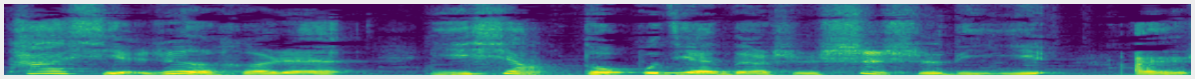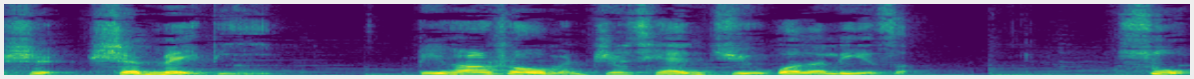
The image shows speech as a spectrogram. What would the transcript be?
他写任何人一向都不见得是事实第一，而是审美第一。比方说我们之前举过的例子，宿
